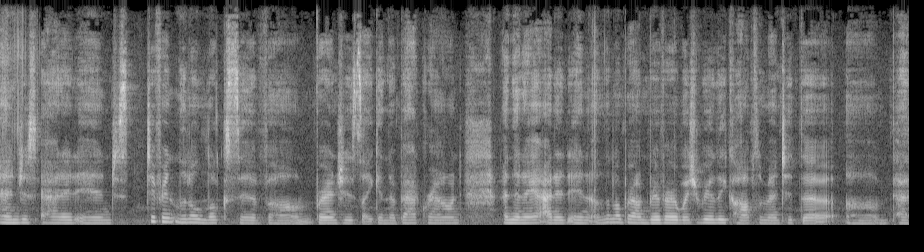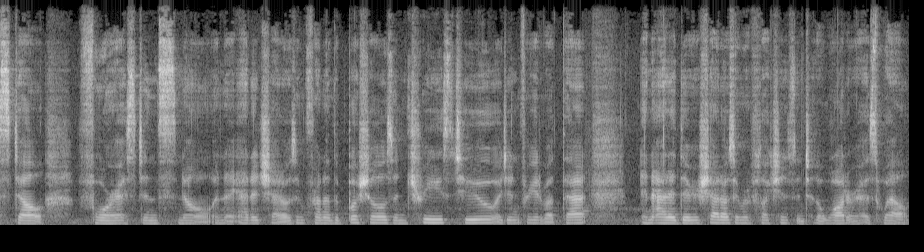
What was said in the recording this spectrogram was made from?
and just added in just different little looks of um, branches like in the background. And then I added in a little brown river which really complemented the um, pastel forest and snow. And I added shadows in front of the bushels and trees too. I didn't forget about that and added their shadows and reflections into the water as well.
